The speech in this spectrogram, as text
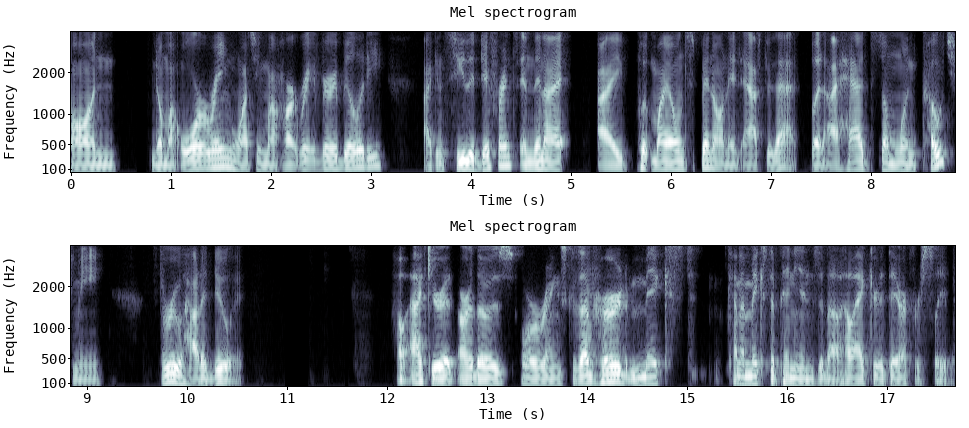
on, you know, my Oura ring, watching my heart rate variability. I can see the difference. And then I, I put my own spin on it after that. But I had someone coach me through how to do it. How accurate are those Oura rings? Because I've heard mixed kind of mixed opinions about how accurate they are for sleep.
